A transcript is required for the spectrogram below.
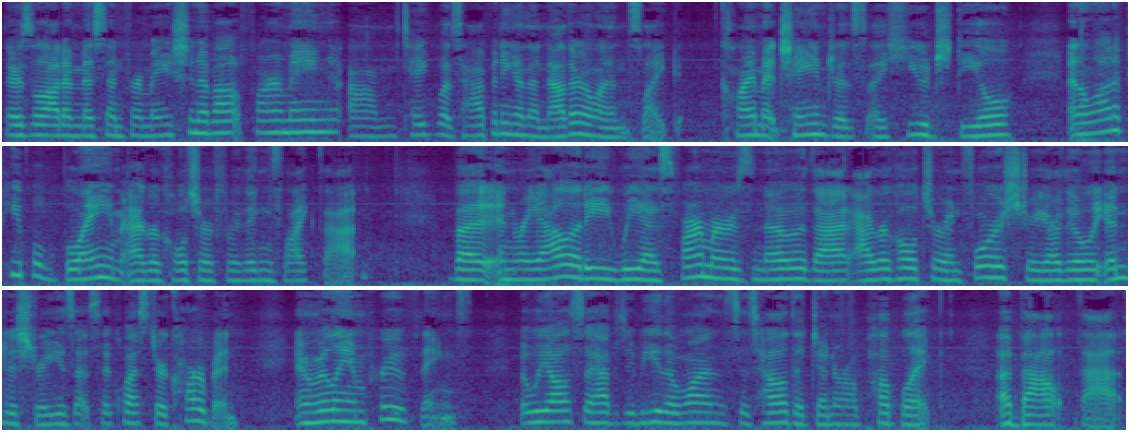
There's a lot of misinformation about farming. Um, take what's happening in the Netherlands, like climate change is a huge deal, and a lot of people blame agriculture for things like that. But in reality, we as farmers know that agriculture and forestry are the only industries that sequester carbon and really improve things. But we also have to be the ones to tell the general public about that.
